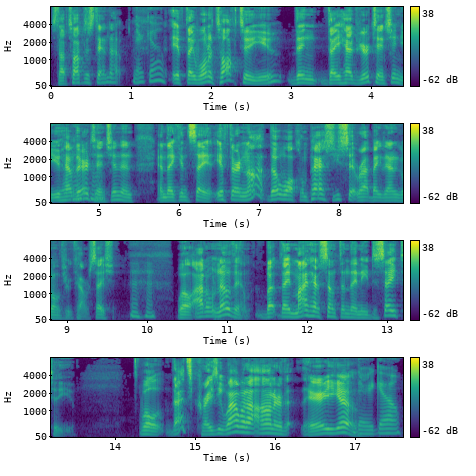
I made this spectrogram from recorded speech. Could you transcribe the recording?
Stop talking and stand up. There you go. If they want to talk to you, then they have your attention, you have their attention, and, and they can say it. If they're not, they'll walk on past you, sit right back down and go on through conversation. Well, I don't know them, but they might have something they need to say to you. Well, that's crazy. Why would I honor that? There you go. There you go.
